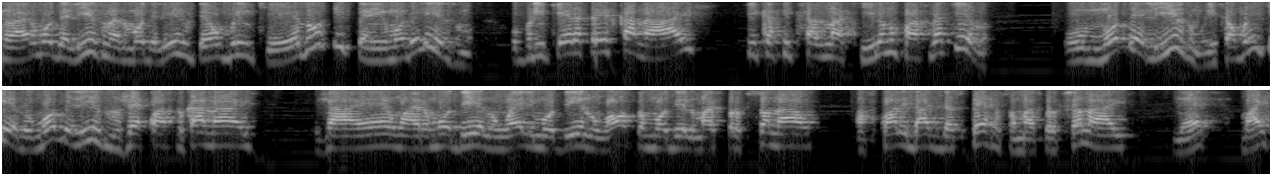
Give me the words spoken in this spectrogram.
não era o modelismo, era o modelismo, tem um brinquedo e tem o modelismo. O brinquedo é três canais, fica fixado naquilo, não passa daquilo. O modelismo, isso é um brinquedo. O modelismo já é quatro canais, já é um aeromodelo, um L modelo, um automodelo mais profissional as qualidades das peças são mais profissionais, né? Mas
